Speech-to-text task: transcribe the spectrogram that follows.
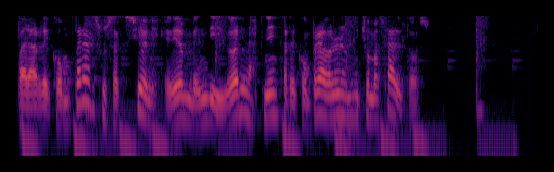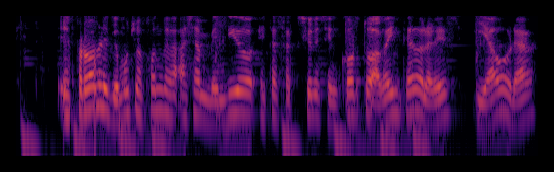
para recomprar sus acciones que habían vendido, ahora las tenían que recomprar a valores mucho más altos. Es probable que muchos fondos hayan vendido estas acciones en corto a 20 dólares y ahora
